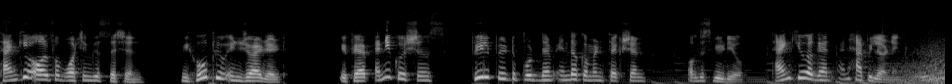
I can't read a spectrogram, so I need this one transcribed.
Thank you all for watching this session. We hope you enjoyed it. If you have any questions, feel free to put them in the comment section of this video. Thank you again and happy learning.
